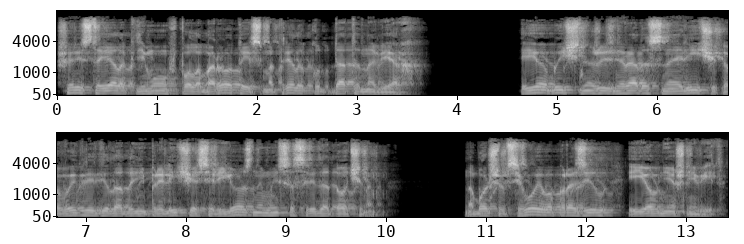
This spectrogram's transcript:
Шерри стояла к нему в полоборота и смотрела куда-то наверх. Ее обычно жизнерадостное личико выглядело до неприличия серьезным и сосредоточенным. Но больше всего его поразил ее внешний вид.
